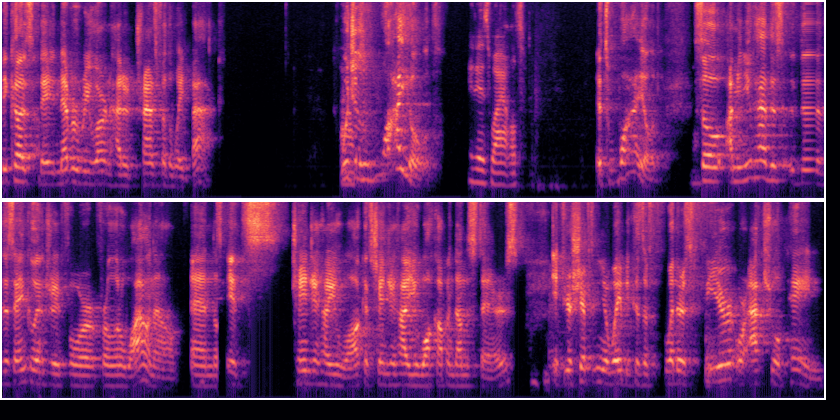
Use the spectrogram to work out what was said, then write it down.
because they never relearn how to transfer the weight back, which is wild. It is wild. It's wild. So, I mean, you've had this this ankle injury for for a little while now, and it's changing how you walk. It's changing how you walk up and down the stairs. Mm-hmm. If you're shifting your weight because of whether it's fear or actual pain,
